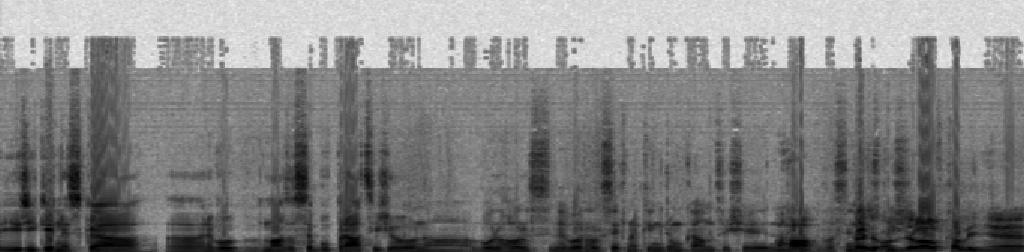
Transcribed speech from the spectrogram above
Jiřík je dneska, eh, nebo má za sebou práci že jo, na Warhorse, ve Warhorsech na Kingdom Come, což je Aha, vlastně takže on dělal v Karlíně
